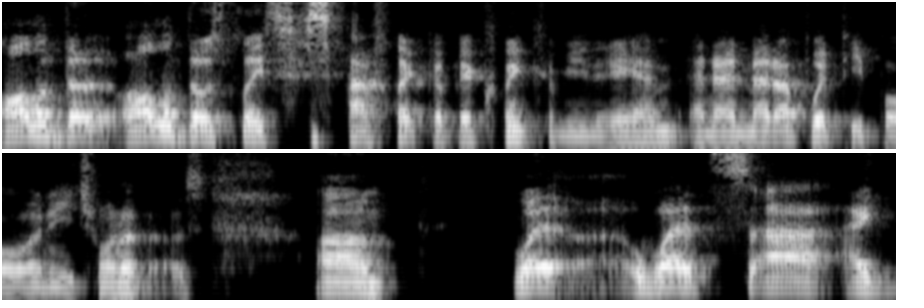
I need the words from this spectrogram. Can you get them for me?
all of the all of those places have like a Bitcoin community, and, and I met up with people in each one of those. Um, what what's uh, I,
